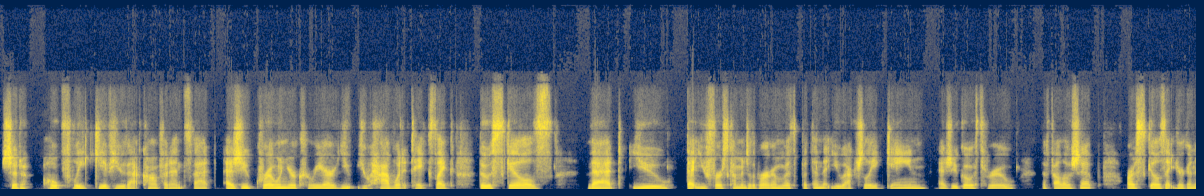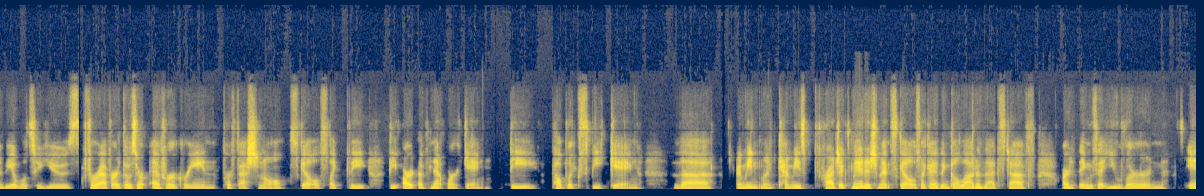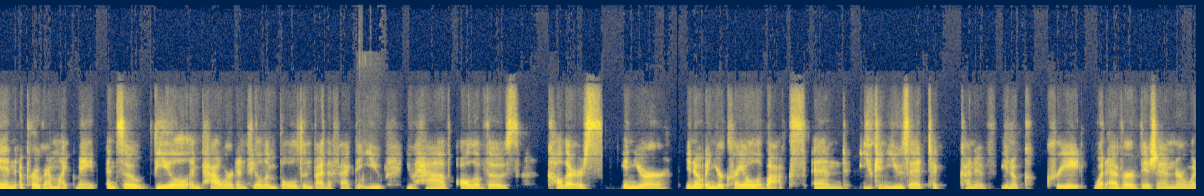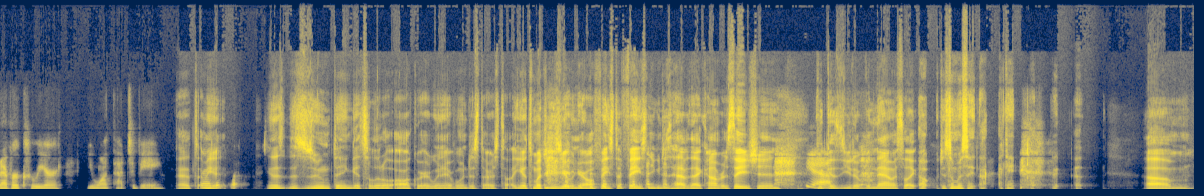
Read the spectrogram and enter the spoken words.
should hopefully give you that confidence that as you grow in your career you you have what it takes. Like those skills that you that you first come into the program with but then that you actually gain as you go through the fellowship are skills that you're going to be able to use forever. Those are evergreen professional skills like the the art of networking the public speaking the i mean like kemi's project management skills. Like i think a lot of that stuff are things that you learn in a program like MAPE. And so feel empowered and feel emboldened by the fact that you you have all of those colors in your you know in your crayola box and you can use it to kind of you know c- create whatever vision or whatever career you want that to be That's, I mean, think what- you know, this, this Zoom thing gets a little awkward when everyone just starts talking. You know, it's much easier when you're all face to face and you can just have that conversation Yeah. because you know. But now it's like, oh, did someone say? "Ah, I can't. uh, uh." Um,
